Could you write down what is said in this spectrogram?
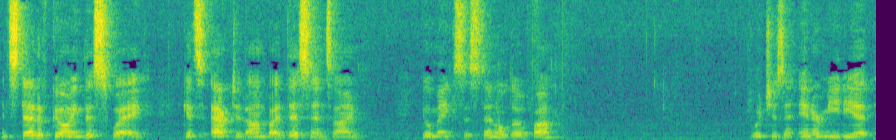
instead of going this way, gets acted on by this enzyme, you'll make cysteinyl DOPA, which is an intermediate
